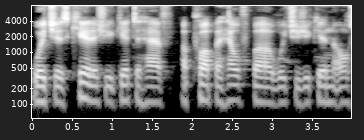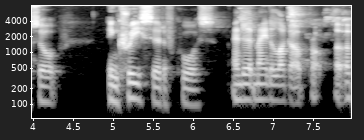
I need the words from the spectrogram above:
which is kiddish, you get to have a proper health bar, which is you can also increase it, of course. And it made it like a, pro- a,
